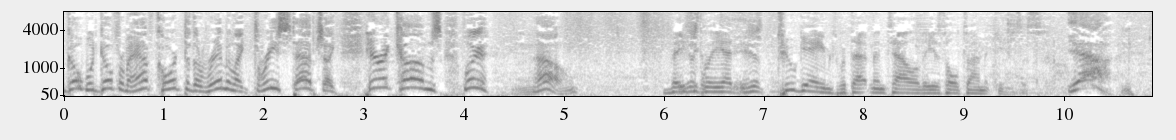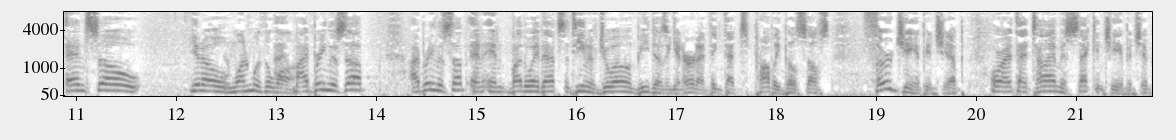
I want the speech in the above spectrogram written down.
go would go from half court to the rim in like three steps. Like, here it comes. Look at no. Basically, he had just two games with that mentality his whole time at Kansas. Yeah, and so you know, And one was a loss. I, I bring this up. I bring this up, and, and by the way, that's the team. If Joel Embiid doesn't get hurt, I think that's probably Bill Self's third championship, or at that time his second championship,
